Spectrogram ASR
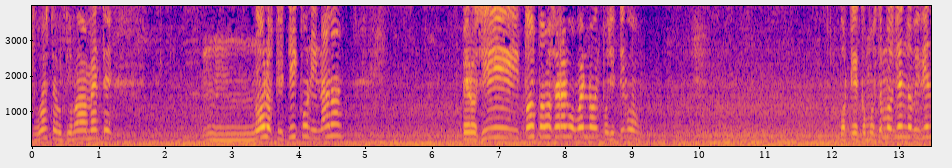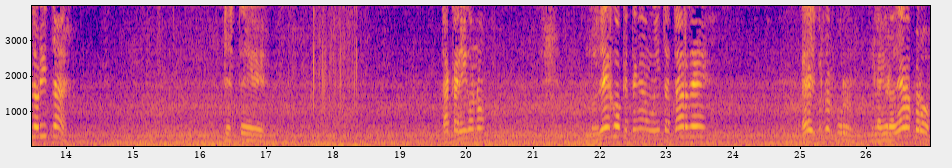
su este últimamente no los critico ni nada pero sí todos podemos hacer algo bueno y positivo. Porque como estamos viendo viviendo ahorita este está canigo no los dejo que tengan bonita tarde. Eh, disculpen por la lloradera pero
